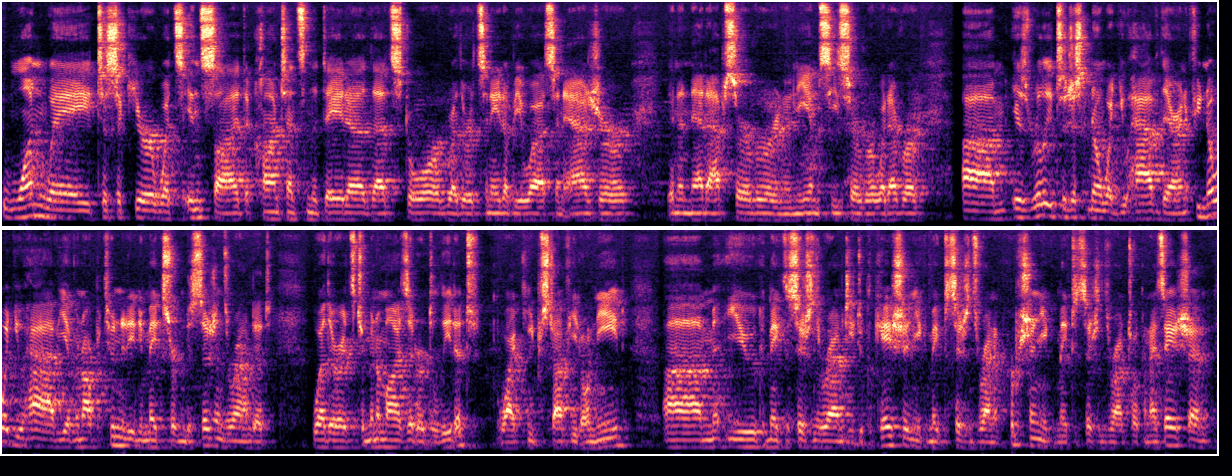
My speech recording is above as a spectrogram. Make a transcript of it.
one way to secure what's inside the contents and the data that's stored, whether it's in AWS, in Azure, in a NetApp server, in an EMC server, whatever, um, is really to just know what you have there. And if you know what you have, you have an opportunity to make certain decisions around it, whether it's to minimize it or delete it. Why keep stuff you don't need? Um, you can make decisions around deduplication. You can make decisions around encryption. You can make decisions around tokenization.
